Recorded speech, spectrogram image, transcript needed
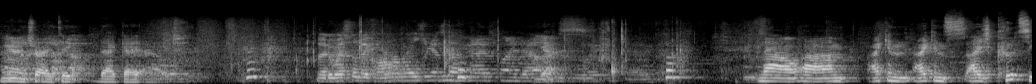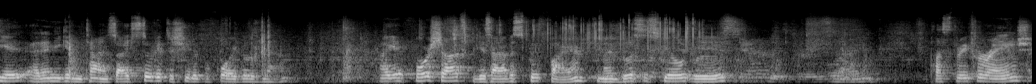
I'm going to try to take that guy out. Now, do I still make armor rolls against that? You guys find out. Yes. Now, um, I can, I can, I could see it at any given time, so I still get to shoot it before it goes down. I get four shots because I have a Spitfire. My ballistic skill is Plus three for range,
